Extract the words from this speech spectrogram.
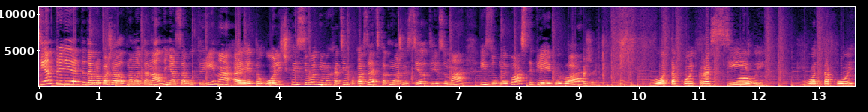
Всем привет и добро пожаловать на мой канал, меня зовут Ирина, а это Олечка, и сегодня мы хотим показать, как можно сделать лизуна из зубной пасты, клея ПВА. Вот такой красивый, вот такой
